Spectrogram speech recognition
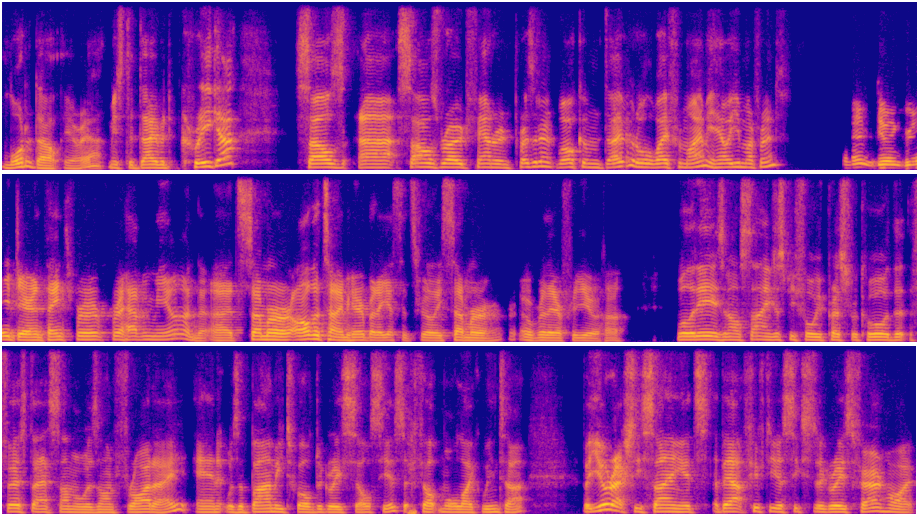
Lauderdale area, Mr. David Kreiger, Sales uh, Sales Road founder and president. Welcome, David, all the way from Miami. How are you, my friend? I'm doing great, Darren. Thanks for for having me on. Uh, it's summer all the time here, but I guess it's really summer over there for you, huh? Well, it is. And I was saying just before we press record that the first day of summer was on Friday and it was a balmy 12 degrees Celsius. It felt more like winter. But you're actually saying it's about 50 or 60 degrees Fahrenheit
